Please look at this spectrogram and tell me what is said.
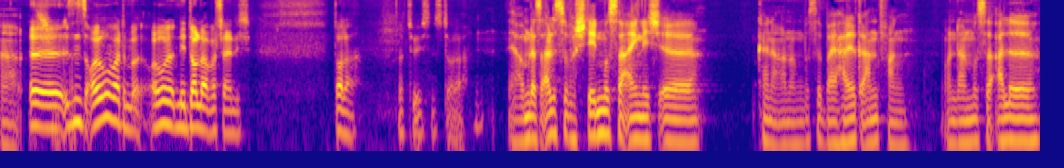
Ja, äh, sind es Euro? Warte mal, Euro? Nee, Dollar wahrscheinlich. Dollar. Natürlich sind es Dollar. Ja, um das alles zu verstehen, musst du eigentlich, äh, keine Ahnung, musst du bei Hulk anfangen. Und dann musst du alle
